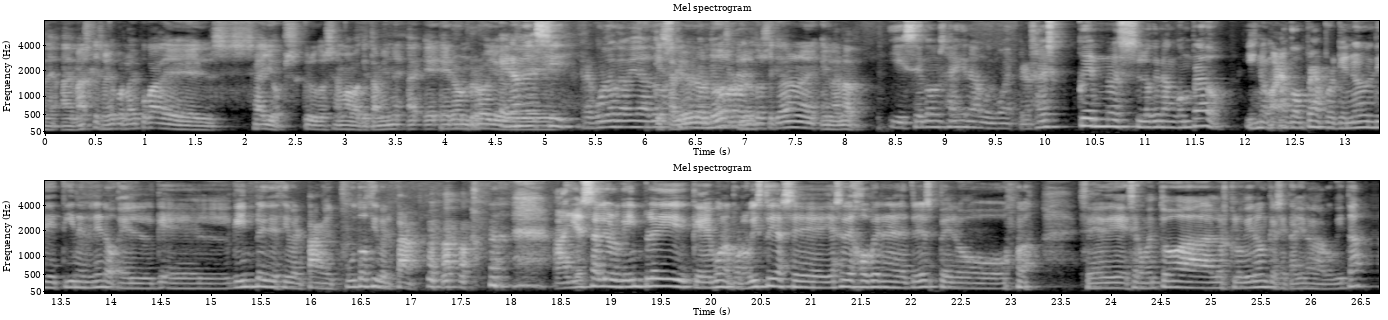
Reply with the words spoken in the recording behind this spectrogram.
Ade- Además que salió por la época del Psyops, creo que se llamaba, que también e- e- era un rollo Era de... sí, recuerdo que había dos que salieron los dos y los dos se quedaron en en la nada. Y Second Sight era muy guay. Pero ¿sabes qué no es lo que no han comprado? Y no van a comprar porque no le tienen dinero. El, el gameplay de Cyberpunk, el puto Cyberpunk. Ayer salió el gameplay que, bueno, por lo visto ya se, ya se dejó ver en el E3, pero se, se comentó a los que lo vieron que se cayeron la boquita.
